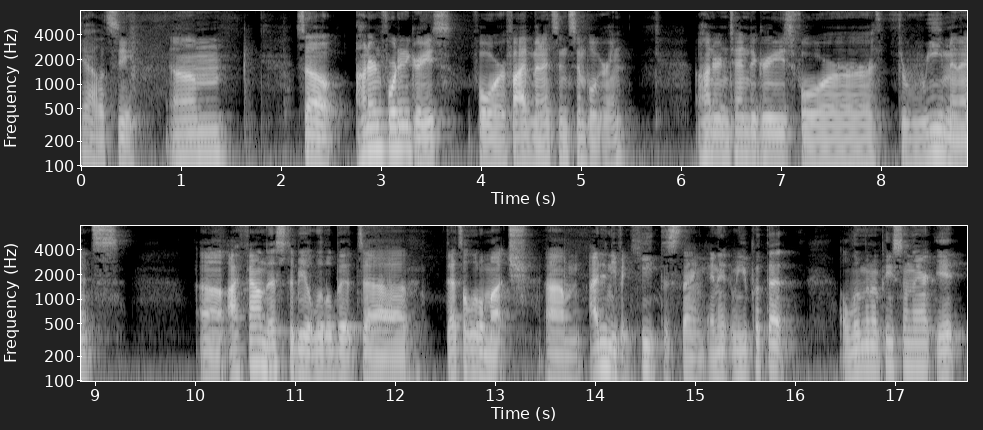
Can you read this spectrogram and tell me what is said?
yeah, let's see. Um, so 140 degrees for five minutes in simple green. 110 degrees for three minutes. Uh, I found this to be a little bit, uh, that's a little much. Um, I didn't even heat this thing. And it, when you put that aluminum piece in there, it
